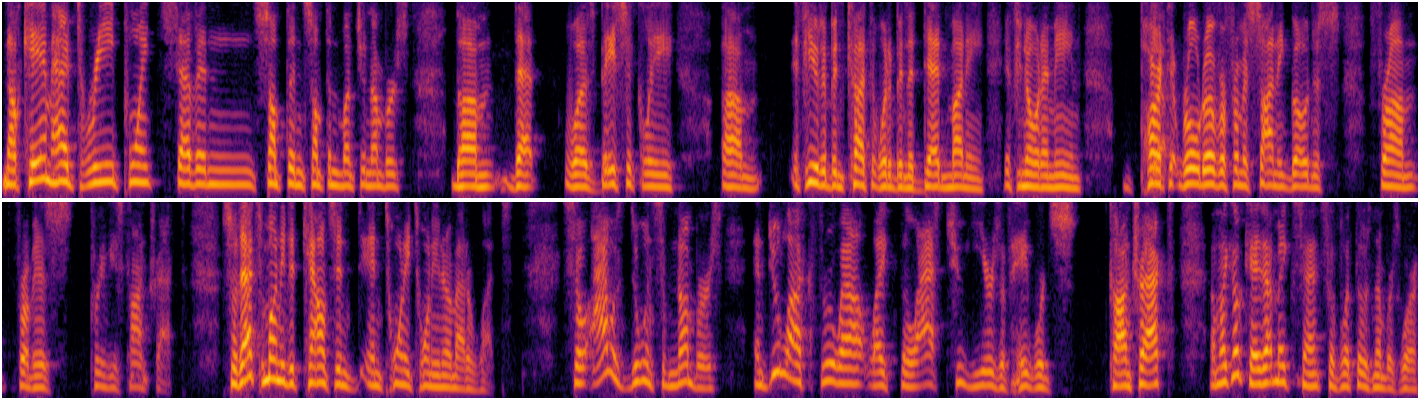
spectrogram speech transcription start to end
now cam had 3.7 something something bunch of numbers um that was basically um if he would have been cut that would have been the dead money if you know what i mean part yeah. that rolled over from his signing bonus from from his previous contract. So that's money that counts in in 2020 no matter what. So I was doing some numbers and Dulac threw out like the last 2 years of Hayward's contract. I'm like, okay, that makes sense of what those numbers were.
